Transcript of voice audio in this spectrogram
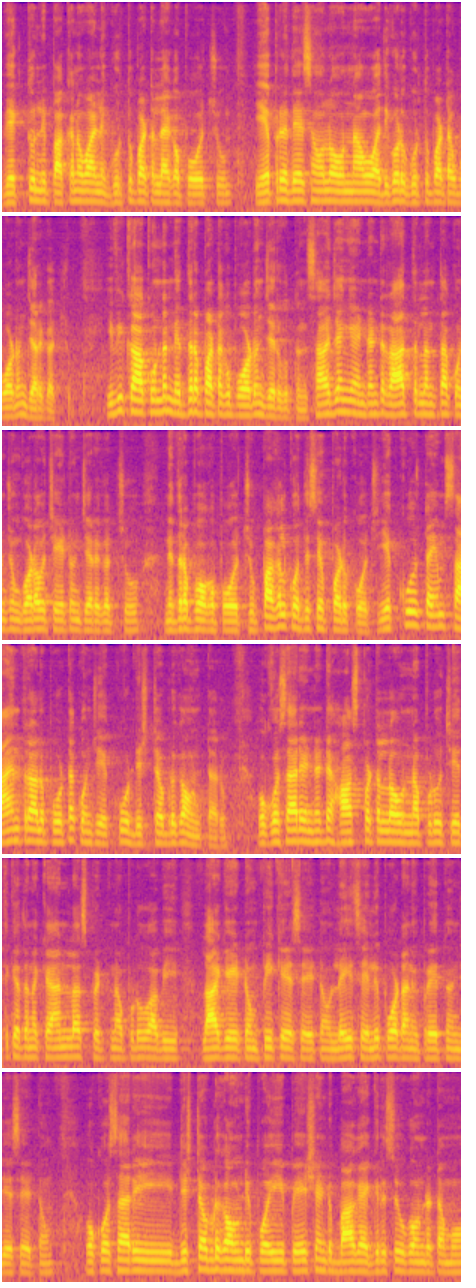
వ్యక్తుల్ని పక్కన వాళ్ళని గుర్తుపట్టలేకపోవచ్చు ఏ ప్రదేశంలో ఉన్నామో అది కూడా గుర్తుపట్టకపోవడం జరగచ్చు. ఇవి కాకుండా నిద్ర పట్టకపోవడం జరుగుతుంది. సహజంగా ఏంటంటే రాత్రులంతా కొంచెం గొడవ చేయడం జరగచ్చు నిద్రపోకపోవచ్చు పగలు కొద్దిసేపు పడుకోవచ్చు. ఎక్కువ టైం సాయంత్రాల పూట కొంచెం ఎక్కువ డిస్టర్బ్డ్గా ఉంటారు. ఒక్కోసారి ఏంటంటే హాస్పిటల్లో ఉన్నప్పుడు చేతికి ఏదైనా క్యాన్లాస్ పెట్టినప్పుడు అవి లాగేయటం పీకేసేయటం లేచి వెళ్ళిపోవడానికి ప్రయత్నం చేసేయటం. ఒక్కోసారి డిస్టర్బ్డ్గా ఉండిపోయి పేషెంట్ బాగా అగ్రెసివ్గా ఉండటము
